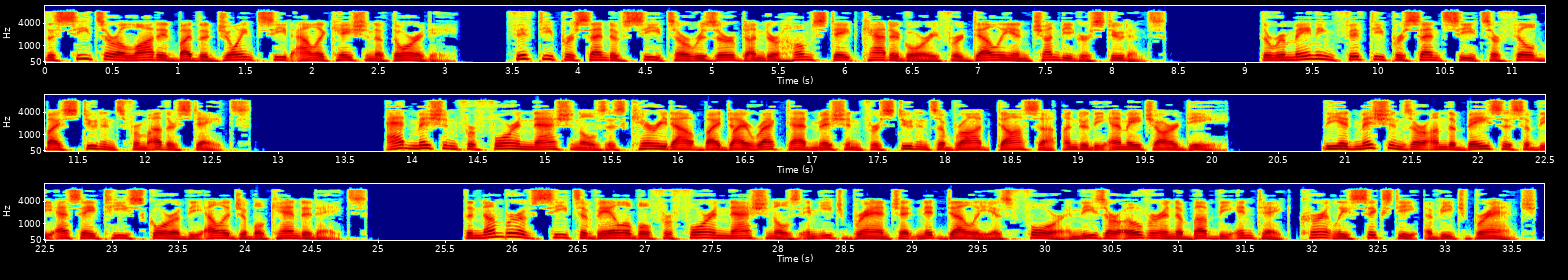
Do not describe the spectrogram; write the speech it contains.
The seats are allotted by the Joint Seat Allocation Authority. 50% of seats are reserved under home state category for Delhi and Chandigarh students. The remaining 50% seats are filled by students from other states. Admission for foreign nationals is carried out by direct admission for students abroad under the MHRD. The admissions are on the basis of the SAT score of the eligible candidates. The number of seats available for foreign nationals in each branch at NIT Delhi is 4 and these are over and above the intake currently 60 of each branch.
